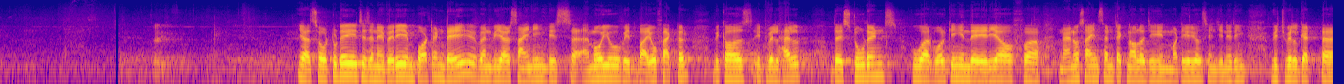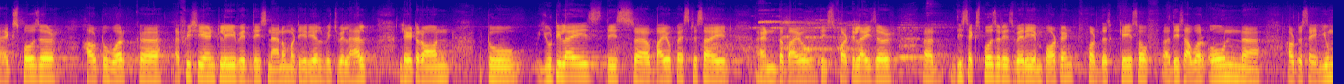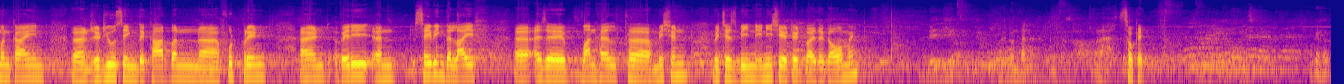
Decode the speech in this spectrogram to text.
Yeah, so today it is in a very important day when we are signing this MOU with Biofactor because it will help the students who are working in the area of uh, nanoscience and technology in materials engineering, which will get uh, exposure how to work uh, efficiently with this nanomaterial, which will help later on to utilize this uh, biopesticide and the bio this fertilizer. Uh, this exposure is very important for the case of uh, this our own uh, how to say humankind uh, reducing the carbon uh, footprint and very and saving the life uh, as a one health uh, mission which has been initiated by the government. Uh, it's okay. Okay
